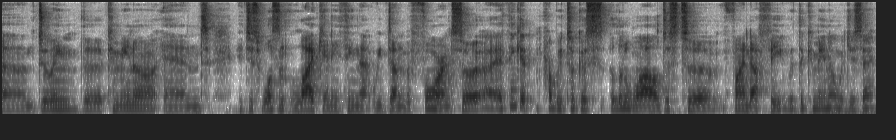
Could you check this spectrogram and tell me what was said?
um, doing the Camino, and it just wasn't like anything that we'd done before. And so I think it probably took us a little while just to find our feet with the Camino, would you say?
